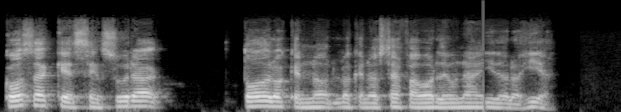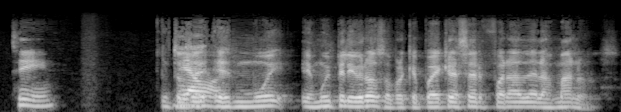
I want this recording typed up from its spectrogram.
cosa que censura todo lo que no, lo que no esté a favor de una ideología. Sí, Entonces Digamos- es muy, es muy peligroso porque puede crecer fuera de las manos.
